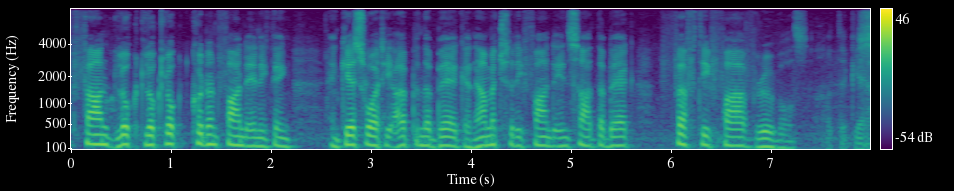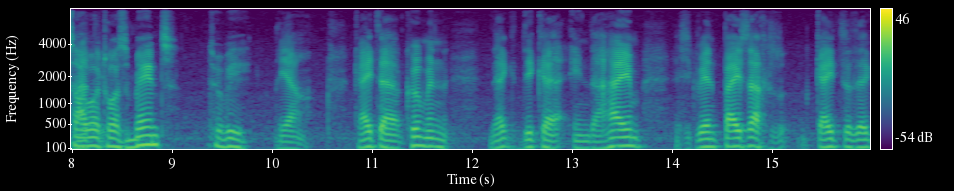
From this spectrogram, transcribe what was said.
found, looked, looked, looked, couldn't find anything. And guess what? He opened the bag, and how much did he find inside the bag? Fifty-five rubles. So it was meant to be. Ja, geht er kommen, nek, dicke in der Heim, es ist gewinn Peisach, geht er,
